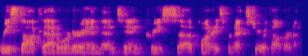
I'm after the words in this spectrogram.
restock that order and then to increase uh, quantities for next year with Alberta. Okay,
